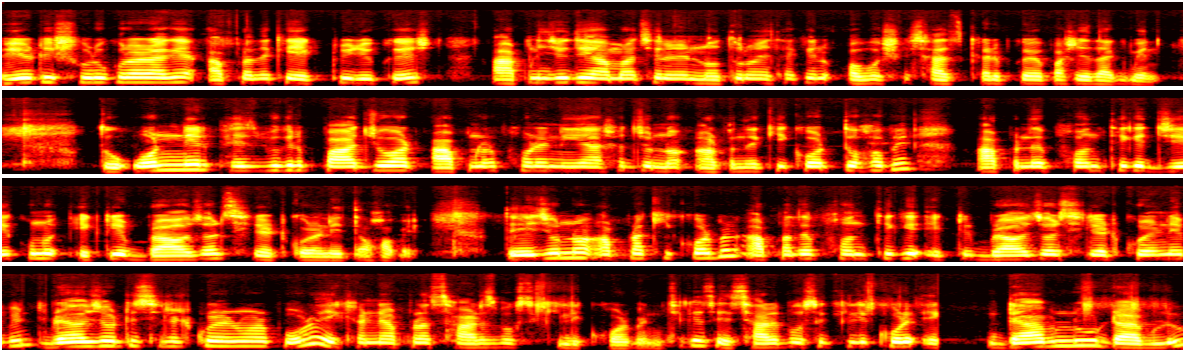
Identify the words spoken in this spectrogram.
ভিডিওটি শুরু করার আগে আপনাদেরকে একটু রিকোয়েস্ট আপনি যদি আমার চ্যানেলে নতুন হয়ে থাকেন, অবশ্যই সাবস্ক্রাইব করে পাশে থাকবেন। তো অন্যের ফেসবুকের পাসওয়ার্ড আপনার ফোনে নিয়ে আসার জন্য আপনাদের কি করতে হবে? আপনাদের ফোন থেকে যে কোনো একটি ব্রাউজার সিলেক্ট করে নিতে হবে। তো এই জন্য আপনারা কি করবেন? আপনাদের ফোন থেকে একটি ব্রাউজার সিলেক্ট করে নেবেন। ব্রাউজারটি সিলেক্ট করে নেওয়ার পর এখানে আপনার সার্চ বক্সে ক্লিক করবেন, ঠিক আছে? সার্চ বক্সে ক্লিক করে ডাব্লু ডাব্লু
